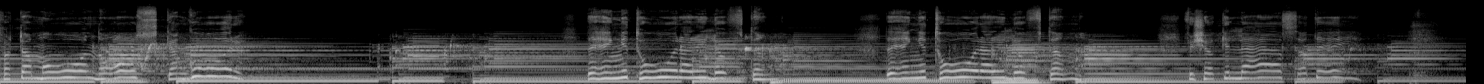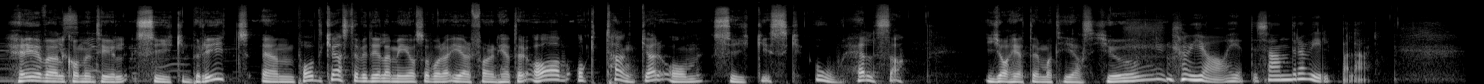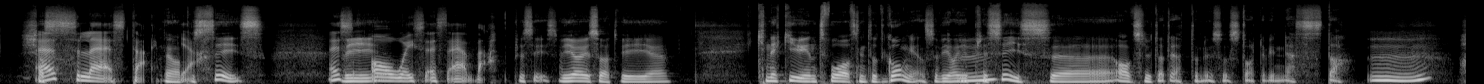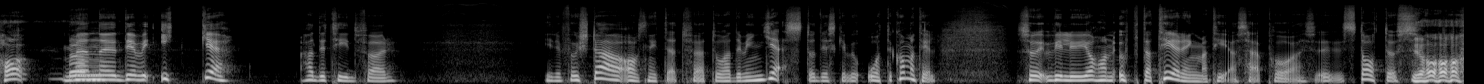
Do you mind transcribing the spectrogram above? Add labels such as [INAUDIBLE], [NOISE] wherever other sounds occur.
Svarta moln och åskan går. Det hänger tårar i luften. Det hänger tårar i luften. Försöker läsa dig. Hej och välkommen till Psykbryt, en podcast där vi delar med oss av våra erfarenheter av och tankar om psykisk ohälsa. Jag heter Mattias Ljung. Och [LAUGHS] jag heter Sandra Vilpala. Tjas. As last time. Ja, Yeah. precis. As Vi- always as ever. precis. Vi gör ju så att vi eh, knäcker ju in två avsnitt åt gången. Så vi har ju Mm. precis eh, avslutat ett och nu så startar vi nästa. Mm. Ha, men, Men, eh, det vi icke hade tid för i det första avsnittet, för att då hade vi en gäst och det ska vi återkomma till. Så vill ju jag ha en uppdatering Mattias här på eh, status. ja,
